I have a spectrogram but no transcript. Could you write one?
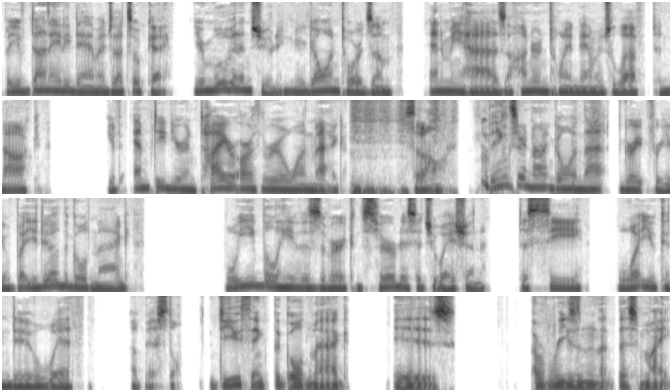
But you've done 80 damage. That's okay. You're moving and shooting. You're going towards them. Enemy has 120 damage left to knock. You've emptied your entire R301 mag. So things are not going that great for you, but you do have the gold mag. We believe this is a very conservative situation to see what you can do with a pistol. Do you think the gold mag is a reason that this might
